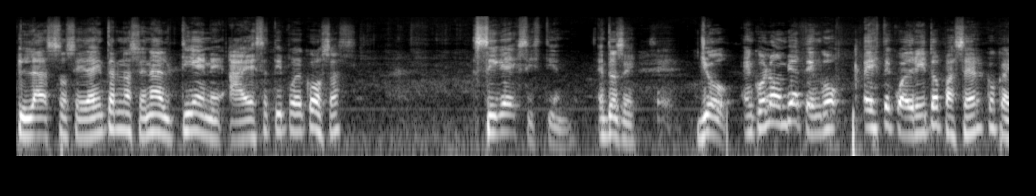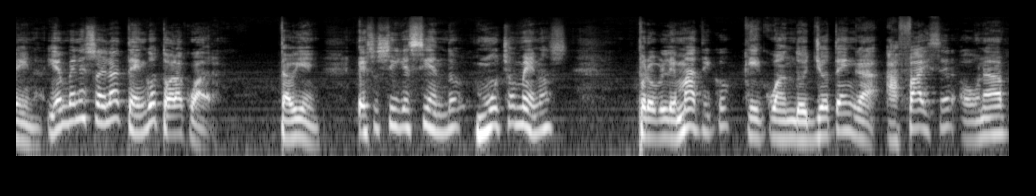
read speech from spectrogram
la sociedad internacional tiene a ese tipo de cosas sigue existiendo. Entonces, yo en Colombia tengo este cuadrito para hacer cocaína y en Venezuela tengo toda la cuadra. Está bien. Eso sigue siendo mucho menos problemático que cuando yo tenga a Pfizer o una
